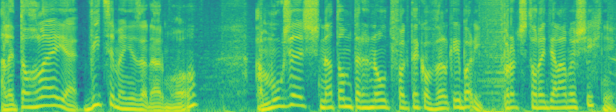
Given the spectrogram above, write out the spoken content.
Ale tohle je víceméně zadarmo a můžeš na tom trhnout fakt jako velký balík. Proč to neděláme všichni?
